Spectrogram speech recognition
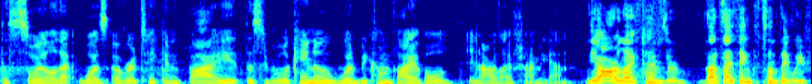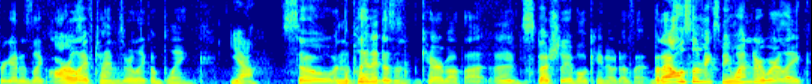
the soil that was overtaken by the supervolcano would become viable in our lifetime again? Yeah, our lifetimes are. That's I think something we forget is like our lifetimes are like a blank. Yeah. So, and the planet doesn't care about that, especially a volcano doesn't. But it also makes me wonder where, like,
